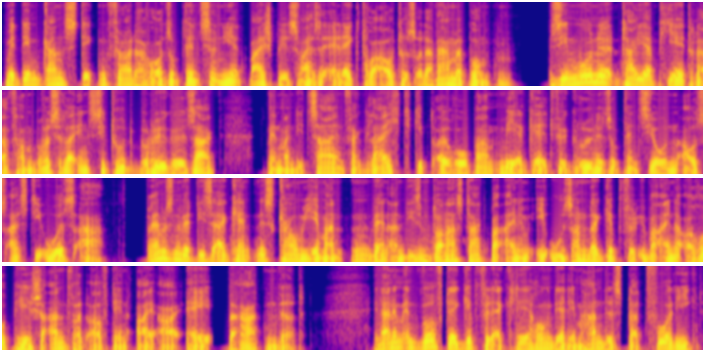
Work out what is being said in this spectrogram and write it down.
mit dem ganz dicken Förderrohr subventioniert, beispielsweise Elektroautos oder Wärmepumpen. Simone Tagliapietra vom Brüsseler Institut Brügel sagt, wenn man die Zahlen vergleicht, gibt Europa mehr Geld für grüne Subventionen aus als die USA. Bremsen wird diese Erkenntnis kaum jemanden, wenn an diesem Donnerstag bei einem EU-Sondergipfel über eine europäische Antwort auf den IRA beraten wird. In einem Entwurf der Gipfelerklärung, der dem Handelsblatt vorliegt,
